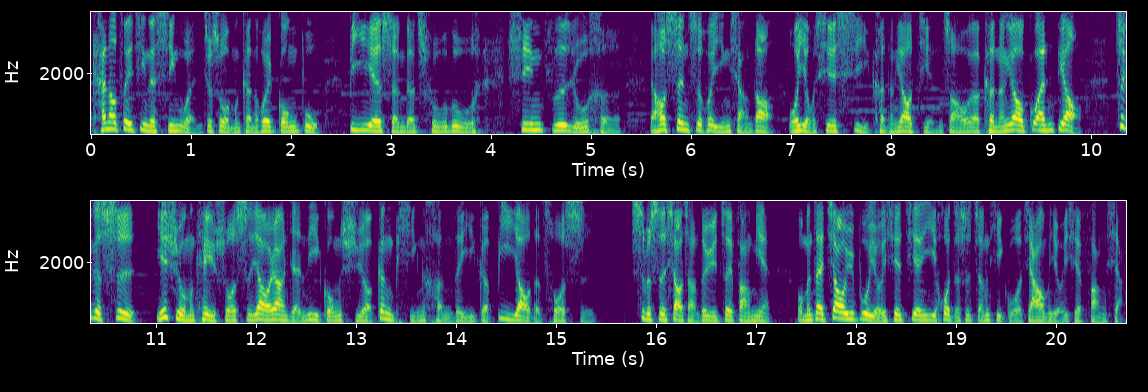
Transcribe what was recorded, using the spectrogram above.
看到最近的新闻，就是我们可能会公布毕业生的出路、薪资如何，然后甚至会影响到我有些系可能要减招，呃可能要关掉。这个是也许我们可以说是要让人力供需哦更平衡的一个必要的措施，是不是？校长对于这方面，我们在教育部有一些建议，或者是整体国家我们有一些方向。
